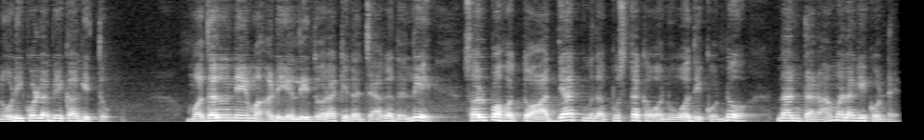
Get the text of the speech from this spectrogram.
ನೋಡಿಕೊಳ್ಳಬೇಕಾಗಿತ್ತು. ಮೊದಲನೇ ಮಹಡಿಯಲ್ಲಿ ದೊರಕಿದ ಜಾಗದಲ್ಲಿ ಸ್ವಲ್ಪ ಹೊತ್ತು ಆಧ್ಯಾತ್ಮದ ಪುಸ್ತಕವನ್ನು ಓದಿಕೊಂಡು ನಂತರ ಮಲಗಿಕೊಂಡೆ.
